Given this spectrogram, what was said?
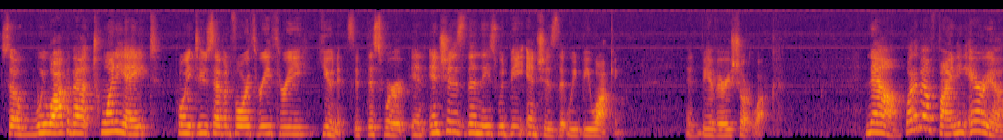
So we walk about 28.27433 units. If this were in inches, then these would be inches that we'd be walking. It'd be a very short walk. Now, what about finding area?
